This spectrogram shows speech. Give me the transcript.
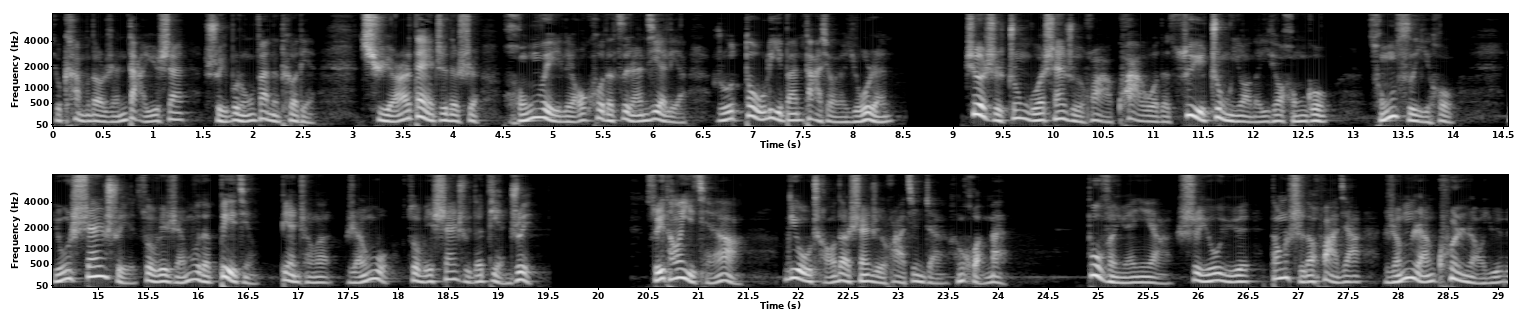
就看不到“人大于山，水不容泛”的特点，取而代之的是宏伟辽阔的自然界里，如豆粒般大小的游人。这是中国山水画跨过的最重要的一条鸿沟。从此以后，由山水作为人物的背景，变成了人物作为山水的点缀。隋唐以前啊，六朝的山水画进展很缓慢。部分原因啊，是由于当时的画家仍然困扰于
